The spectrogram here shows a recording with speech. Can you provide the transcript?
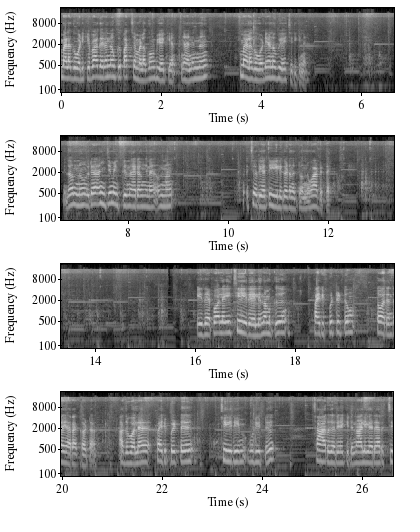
മുളക് പൊടിക്ക് പകരം നമുക്ക് പച്ചമുളകും ഉപയോഗിക്കാം. ഞാനിന്ന് മുളക് പൊടിയാണ് ഉപയോഗിച്ചിരിക്കുന്നത് ഇതൊന്ന് ഒരു അഞ്ച് മിനിറ്റ് നേരം ഇങ്ങനെ ഒന്ന് ചെറിയ തീയിൽ കിടന്നിട്ട് ഒന്ന് വാടട്ടെ. ഇതേപോലെ ഈ ചീരയിൽ നമുക്ക് പരിപ്പിട്ടിട്ടും തോരൻ തയ്യാറാക്കാം കേട്ടോ. അതുപോലെ പരിപ്പിട്ട് ചീരയും കൂടിയിട്ട് ചാറ് കറി ആക്കിയിട്ട് നാളികേര അരച്ച്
